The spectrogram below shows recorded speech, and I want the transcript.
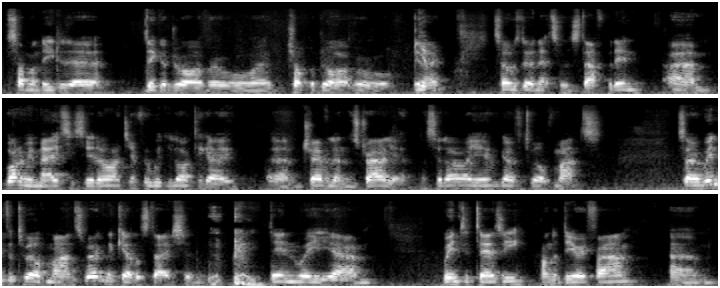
someone needed a digger driver or a chopper driver, or you Yep. know. So I was doing that sort of stuff. But then um, one of my mates, he said, "Oh, Jeffrey, would you like to go um, travel in Australia?" I said, "Oh, yeah, we go for twelve months." So I went for twelve months, worked in the cattle station. then we um, went to Tassie on the dairy farm um,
